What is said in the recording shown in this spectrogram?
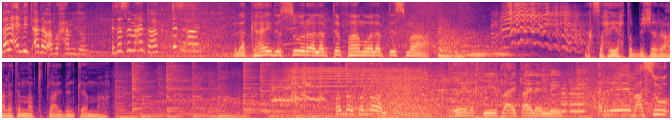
بلا قلة أدب أبو حمدو. إذا سمعتك بتزعل. لك هيدي الصورة لا بتفهم ولا بتسمع. لك صحيح طب الجرة على تمها بتطلع البنت لأمها. تفضل تفضل. وين أختي؟ اطلعي اطلعي لقلك قرب على السوق.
